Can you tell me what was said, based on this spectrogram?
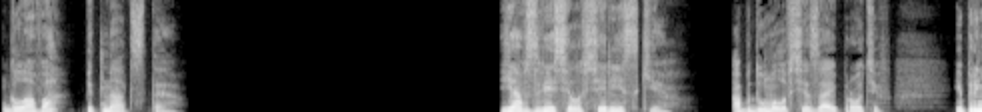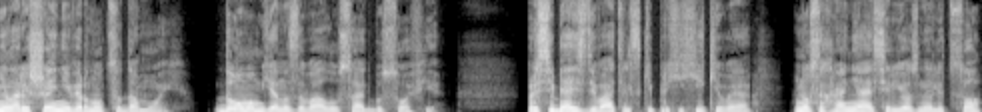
Глава 15 Я взвесила все риски, обдумала все за и против и приняла решение вернуться домой. Домом я называла усадьбу Софьи. Про себя издевательски прихихикивая, но сохраняя серьезное лицо,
